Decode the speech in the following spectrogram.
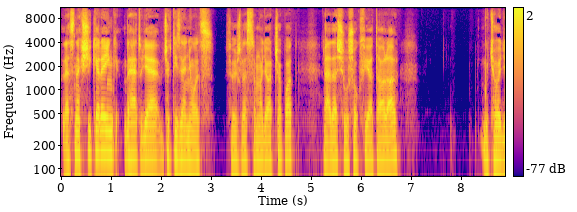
lesznek sikereink, de hát ugye csak 18 fős lesz a magyar csapat, ráadásul sok fiatallal. Úgyhogy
